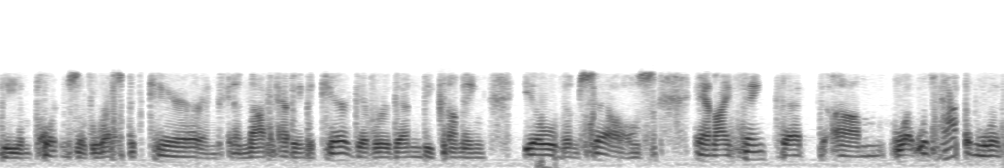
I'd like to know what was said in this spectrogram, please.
the importance of respite care and, and not having the caregiver then becoming ill themselves. And I think that um, what was happened with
